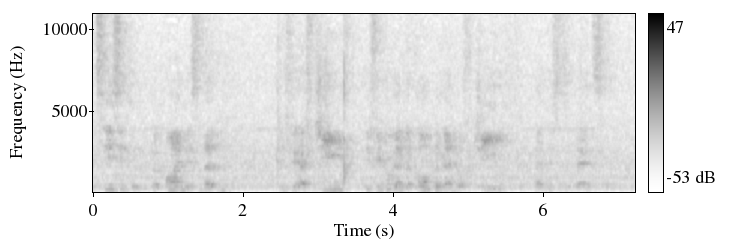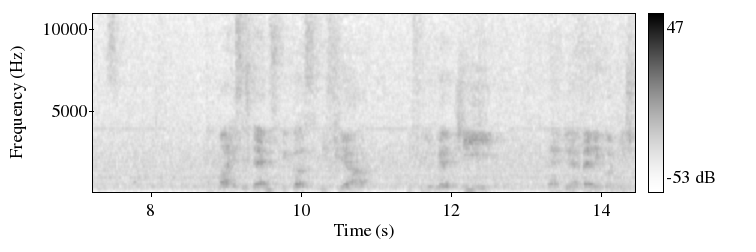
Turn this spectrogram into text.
it's easy to, the point is that if you have G, if you look at the complement of G, then this is a dense. And why is it dense? Because if you are, if you look at G, and you have any condition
